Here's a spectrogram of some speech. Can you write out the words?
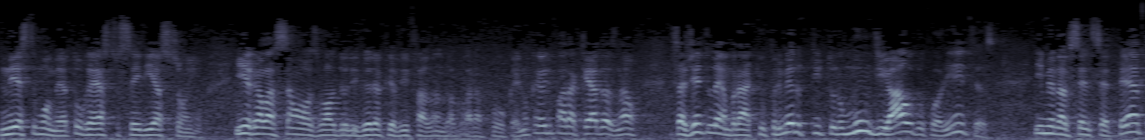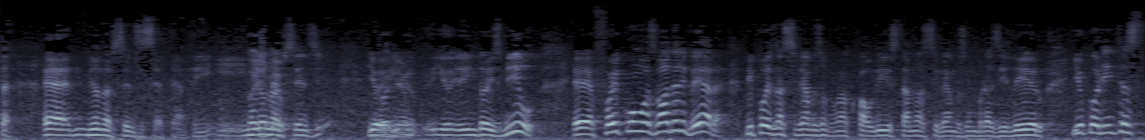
neste momento. O resto seria sonho. E em relação ao Oswaldo Oliveira, que eu vi falando agora há pouco, ele não caiu de paraquedas, não. Se a gente lembrar que o primeiro título mundial do Corinthians, em 1970, é, 1970, em, em 1900 em 2000, é, foi com o Oswaldo Oliveira. Depois nós tivemos um paulista, nós tivemos um brasileiro, e o Corinthians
